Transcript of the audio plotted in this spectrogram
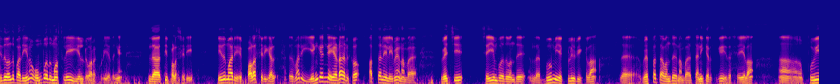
இது வந்து பார்த்திங்கன்னா ஒம்பது மாதத்துலேயே ஈல்டு வரக்கூடியதுங்க இந்த அத்திப்பழ செடி. இது மாதிரி பல செடிகள் இது மாதிரி எங்கெங்கே இடம் இருக்கோ அத்தனையிலையுமே நம்ம வச்சு செய்யும்போது வந்து இந்த பூமியை குளிர்விக்கலாம். இந்த வெப்பத்தை வந்து நம்ம தணிக்கிறதுக்கு இதை செய்யலாம். புவி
